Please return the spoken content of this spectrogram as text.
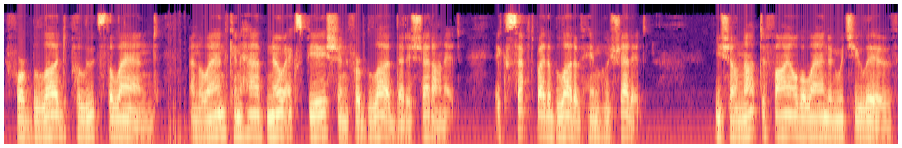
for blood pollutes the land, and the land can have no expiation for blood that is shed on it, except by the blood of him who shed it. You shall not defile the land in which you live,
